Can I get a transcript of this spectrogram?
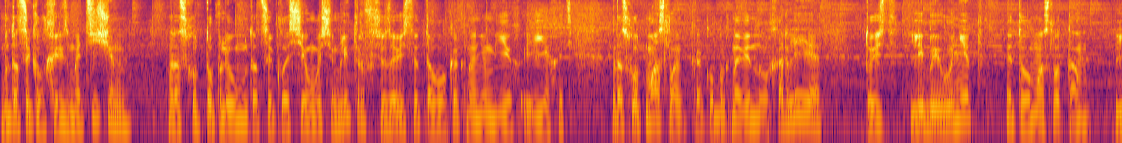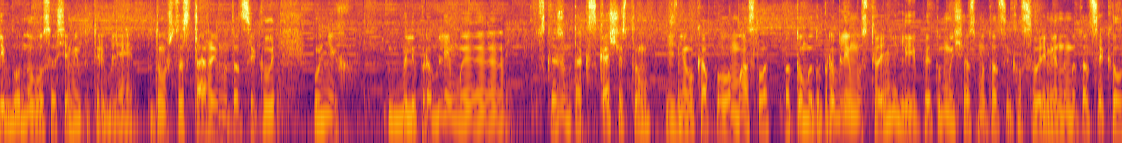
Мотоцикл харизматичен, Расход топлива у мотоцикла 7-8 литров, все зависит от того, как на нем ехать. Расход масла, как у обыкновенного Харлея, то есть, либо его нет, этого масла там, либо он его совсем не потребляет. Потому что старые мотоциклы, у них были проблемы, скажем так, с качеством, из него капало масло. Потом эту проблему устранили, и поэтому сейчас мотоцикл, современный мотоцикл,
